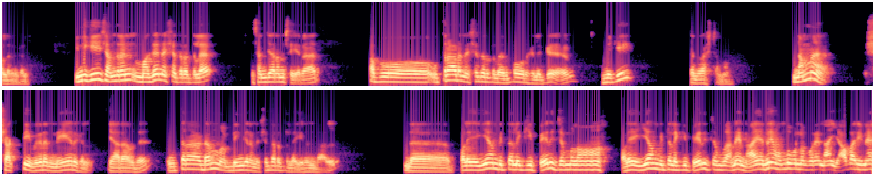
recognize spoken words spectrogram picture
பலன்கள். இன்னைக்கு சந்திரன் மக நட்சத்திரத்துல சஞ்சாரம் செய்கிறார் அப்போ உத்திராட நட்சத்திரத்துல இருப்பவர்களுக்கு இன்னைக்கு சந்திராஷ்டமம். நம்ம சக்தி விகட நேயர்கள் யாராவது உத்தராடம் அப்படிங்கிற நட்சத்திரத்துல இருந்தால் இந்த பழைய ஐயாம்பித்தலைக்கு பேரிச்சம்பளம் பழைய ஐயாம்பித்தலைக்கு பேரிச்சம்பளம் அண்ணே நான் என்ன வம்பு பண்ண போறேன்? நான் வியாபாரினே.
